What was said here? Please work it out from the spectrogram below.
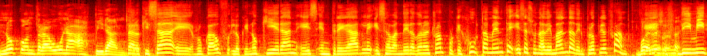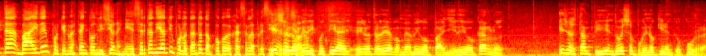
no contra una aspirante. Claro, quizá eh, Rukauf lo que no quieran es entregarle esa bandera a Donald Trump, porque justamente esa es una demanda del propio Trump, Bueno, que eso es- dimita Biden porque no está en condiciones ni de ser candidato y por lo tanto tampoco de ejercer la presidencia. Eso es lo que discutía el otro día con mi amigo Pañi. Le digo, Carlos, ellos están pidiendo eso porque no quieren que ocurra.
